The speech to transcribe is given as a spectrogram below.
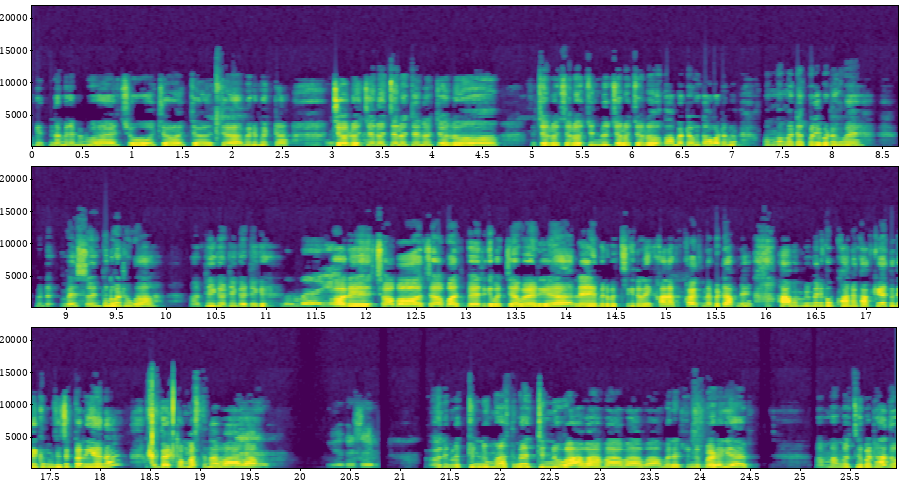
कितना मेरा बबू है चो चो चो चो मेरे बेटा। चलो चलो चलो चलो चलो। चलो चलो चुन्नू चलो चलो। कहाँ बैठोगे कहाँ बैठोगे? मम्मा मैं डक पर ही बैठूँगा मैं। मैं स्विमिंग पूल बैठूँगा। हाँ ठीक है ठीक है ठीक है। अरे शाबाश शाबाश। बैठ गया बच्चा बैठ गया। ले मेरे बच्चे के नहीं खाना खाया था ना बेटा आपने। हाँ मम्मी मैंने को खाना खा के आया था। देखो मुझे चक्कर नहीं है ना। मैं बैठा मस्त ना। वाह वाह। अरे मेरा चुन्नू, मस्त मेरा चुन्नू, वाह वाह वाह वाह वाह, मेरा चुन्नू बढ़ गया। है मम्मा, मुझसे बैठा दो,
